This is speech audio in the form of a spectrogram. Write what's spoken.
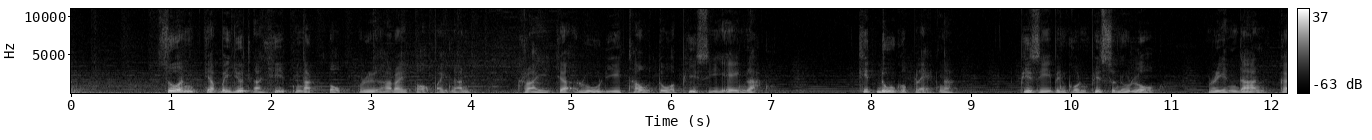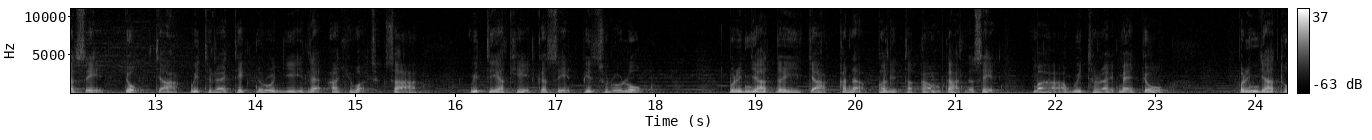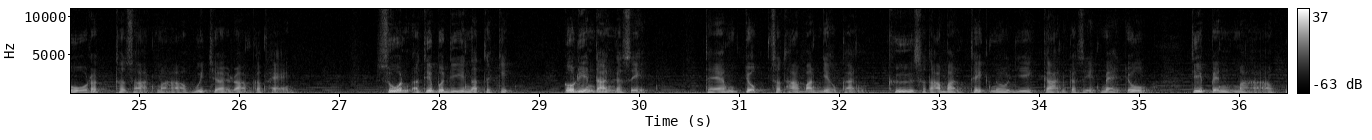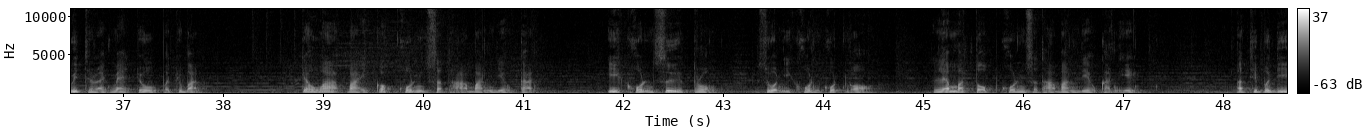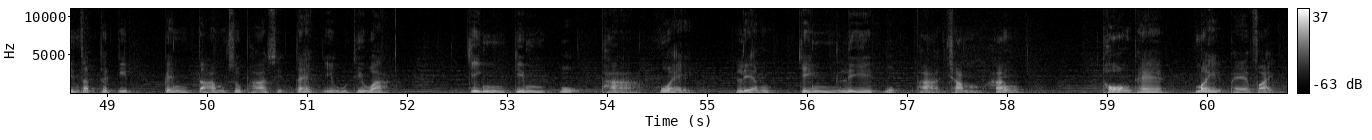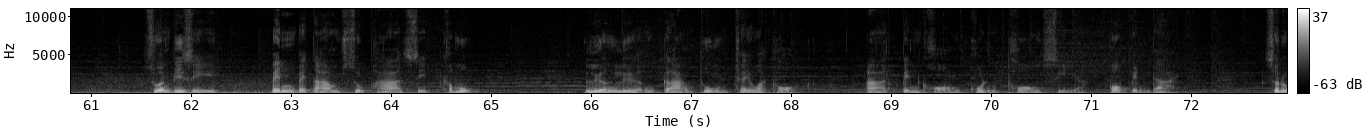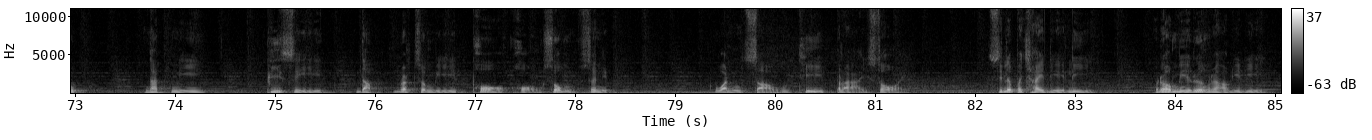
ส่วนจะไปยึดอาชีพนักตบหรืออะไรต่อไปนั้น ใครจะรู้ดีเท่าตัวพี่สีเองล่ะ คิดดูก็แปลกนะ พี่สีเป็นคนพิษณุโลก เรียนด้านเกษตรจบจากวิทยาลัยเทคโนโลยี และอาชีวศึกษา วิทยาเขตเกษตรพิษณุโลก ปริญญาตรีจากคณะผลิตกรรมการเกษตร มหาวิทยาลัยแม่โจ้ปริญญาโทรัฐศาสตร์ มหาวิทยาลัยรามคำแหง ส่วนอธิบดีนัฐกิจก็เรียนด้านเกษตร แถมจบสถาบันเดียวกัน คือสถาบันเทคโนโลยีการเกษตรแม่โจ้ ที่เป็นมหาวิทยาลัยแม่โจ้ปัจจุบันจะว่าไปก็คนสถาบันเดียวกัน อีกคนซื่อตรง ส่วนอีกคนคดงอ แล้วมาตบคนสถาบันเดียวกันเอง อธิบดีนัฐกิจเป็นตามสุภาษิตแต้จิ๋วที่ว่า จิงกิมปุผ่าห้วย เหลียง จิงลีปุกผ่าชำหั่ง ทองแท้ไม่แพ้ไฟ ส่วนพี่สีเป็นไปตามสุภาษิตขมุ เหลืองเหลืองกลางทุ่งใช่ว่าทอง อาจเป็นของคนท้องเสียก็เป็นได้ สรุปนัดนี้พี่สีดับรัศมีพ่อของส้มสนิท วันเสาร์ที่ปลายซอย ศิลปชัยเดลี่ เรามีเรื่องราวดีๆ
